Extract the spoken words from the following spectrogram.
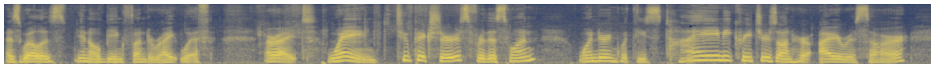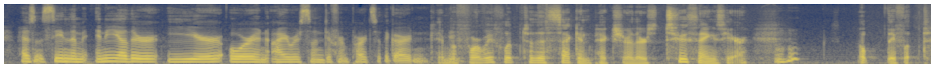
as well as, you know, being fun to write with. All right, Wayne, two pictures for this one. Wondering what these tiny creatures on her iris are. Hasn't seen them any other year or an iris on different parts of the garden. Okay, before we flip to the second picture, there's two things here. Mm -hmm. Oh, they flipped.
